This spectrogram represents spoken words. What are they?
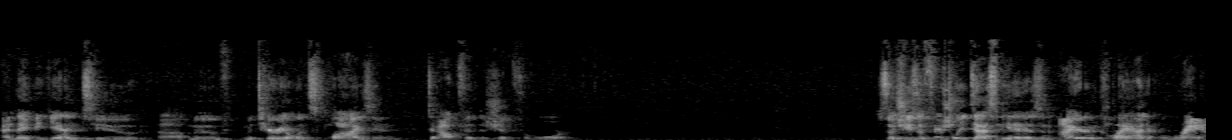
and they began to uh, move material and supplies in to outfit the ship for war. So she's officially designated as an ironclad ram.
